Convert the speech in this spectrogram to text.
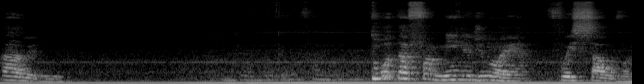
Aleluia. Toda a família de Noé foi salva.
